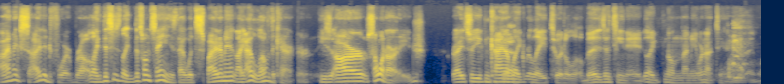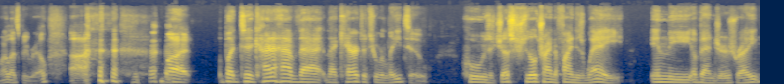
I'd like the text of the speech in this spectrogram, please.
I'm excited for it, bro. Like this is like that's what I'm saying is that with Spider-Man, like I love the character. He's our somewhat our age, right? So you can kind of like relate to it a little bit. He's a teenage, like no, I mean we're not teenagers anymore. Let's be real. Uh, but but to kind of have that that character to relate to, who's just still trying to find his way in the Avengers, right?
